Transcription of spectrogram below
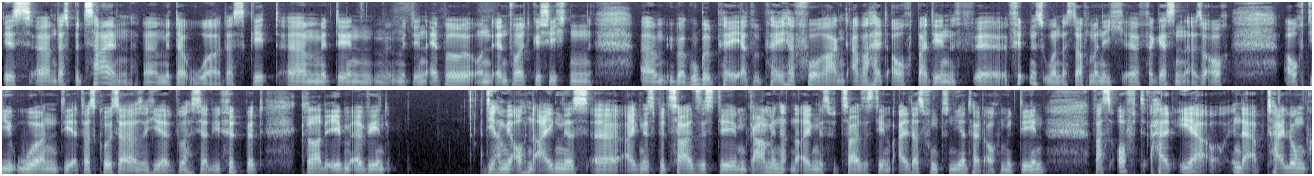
ist äh, das Bezahlen äh, mit der Uhr. Das geht äh, mit, den, mit den Apple- und Android-Geschichten ähm, über Google Pay, Apple Pay hervorragend, aber halt auch bei den äh, Fitnessuhren, das darf man nicht äh, vergessen. Also auch, auch die Uhren, die etwas größer, also hier, du hast ja die Fitbit gerade eben erwähnt, die haben ja auch ein eigenes, äh, eigenes Bezahlsystem. Garmin hat ein eigenes Bezahlsystem. All das funktioniert halt auch mit denen. Was oft halt eher in der Abteilung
